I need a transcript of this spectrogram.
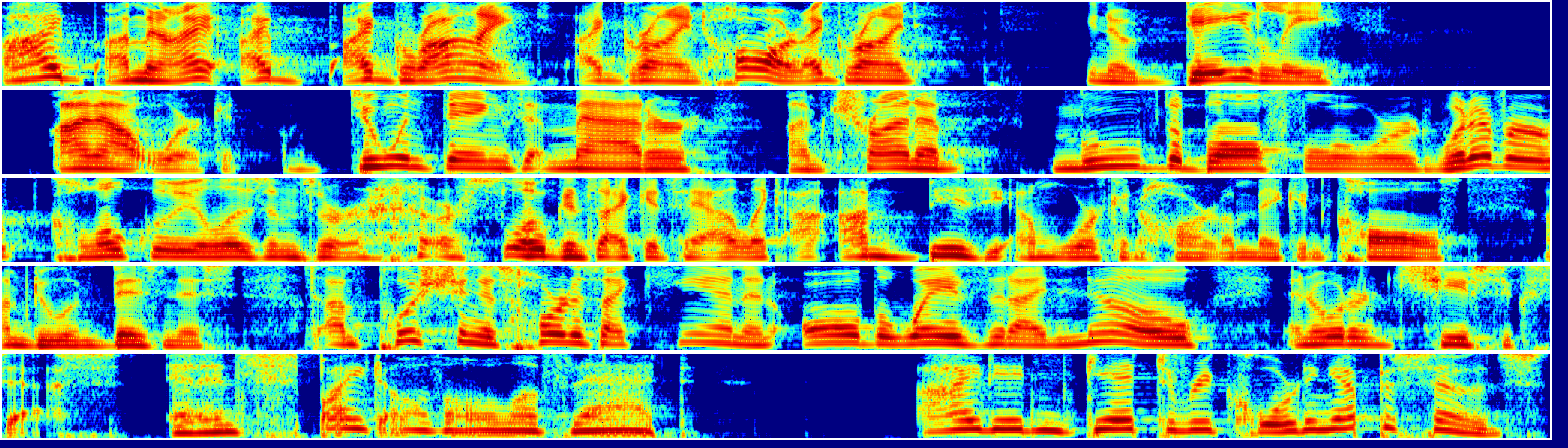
I, I mean, I, I, I grind. I grind hard. I grind, you know, daily. I'm out working. I'm doing things that matter. I'm trying to move the ball forward, whatever colloquialisms or, or slogans I could say. I like, I, I'm busy. I'm working hard. I'm making calls. I'm doing business. I'm pushing as hard as I can in all the ways that I know in order to achieve success. And in spite of all of that, I didn't get to recording episodes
